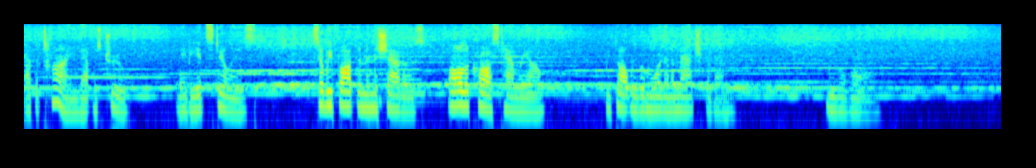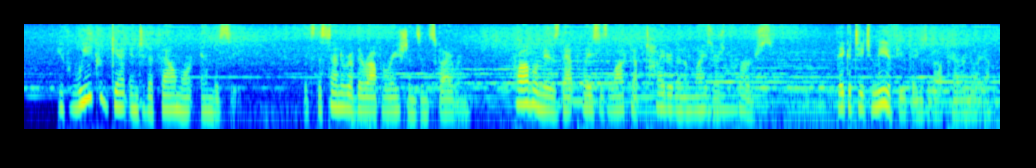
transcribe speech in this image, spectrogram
At the time, that was true. Maybe it still is. So we fought them in the shadows, all across Tamriel. We thought we were more than a match for them. We were wrong. If we could get into the Thalmor Embassy, it's the center of their operations in Skyrim. Problem is, that place is locked up tighter than a miser's purse. They could teach me a few things about paranoia.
